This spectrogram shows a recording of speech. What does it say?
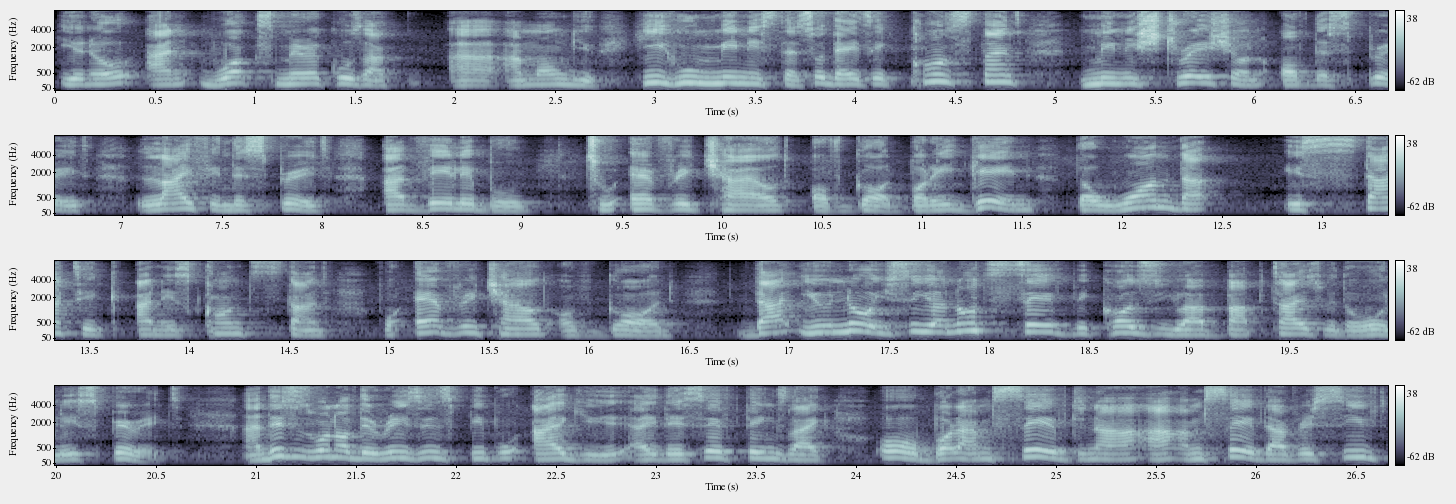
you know, and works miracles are, uh, among you. He who ministers. So there is a constant ministration of the Spirit, life in the Spirit, available to every child of God. But again, the one that is static and is constant for every child of God that you know. You see, you're not saved because you are baptized with the Holy Spirit. And this is one of the reasons people argue. Uh, they say things like, oh, but I'm saved now. I'm saved. I've received,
